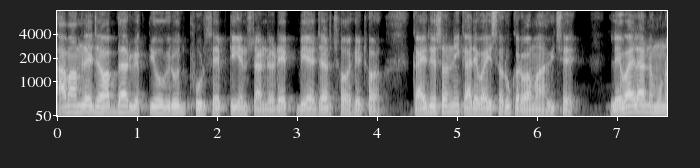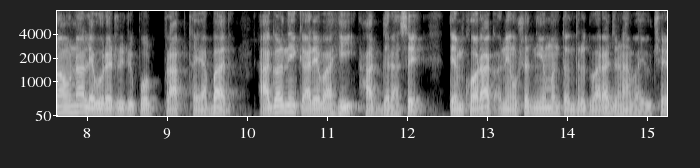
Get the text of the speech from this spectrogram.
આ મામલે જવાબદાર વ્યક્તિઓ વિરુદ્ધ food safety and standard act બે હજાર છ હેઠળ કાયદેસરની કાર્યવાહી શરૂ કરવામાં આવી છે. લેવાયેલા નમૂનાઓના લેબોરેટરી રિપોર્ટ પ્રાપ્ત થયા બાદ આગળની કાર્યવાહી હાથ ધરાશે. તેમ ખોરાક અને ઔષધ નિયમન તંત્ર દ્વારા જણાવાયું છે.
